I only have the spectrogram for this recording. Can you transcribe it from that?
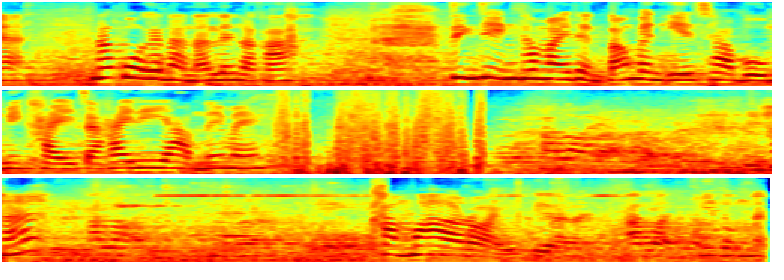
เงี้ยน่ากลัวขนาดนั้นเลยเหรอคะจริง ๆทำไมถึงต้องเป็นอีชาบูมีใครจะให้นิยามได้ไหมอร่อยฮะคำว่าอร่อยคืออะไรอร่อยที่ตรงไหน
